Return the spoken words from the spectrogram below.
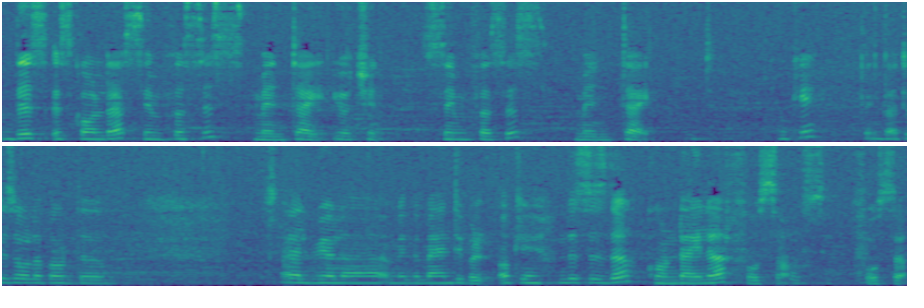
this is called as symphysis menti, your chin. Symphysis menti. Okay, I think that is all about the alveolar, I mean the mandible. Okay, this is the condylar fossa. Fossa.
